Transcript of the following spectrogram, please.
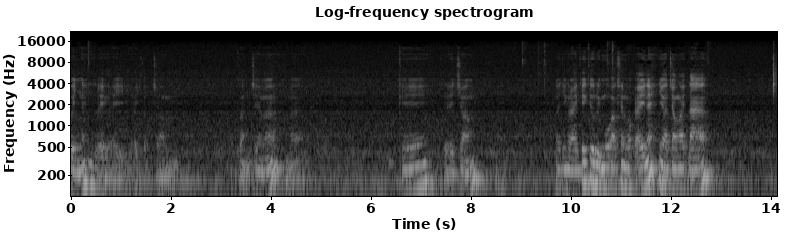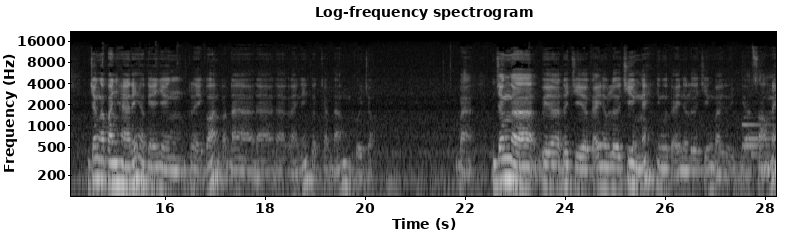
វិញណា select កៅអីឲ្យគាត់ចំគាត់ចេះមកបាទ OK select ចំ ហើយជាងរៃគេគឺ remove action របស់កៅអីណាយើងអត់ចង់ឲ្យដើរអញ្ចឹងអត់បញ្ហាទេ OK យើង play គាត់គាត់ដើរដើរដើរកន្លែងនេះគាត់ចាប់ដើមអង្គុយចុះបាទអញ្ចឹងវាដូចជាកៅអីនៅលើជាងណាយើងមើលកៅអីនៅលើជាងបើវាអត់សមណា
